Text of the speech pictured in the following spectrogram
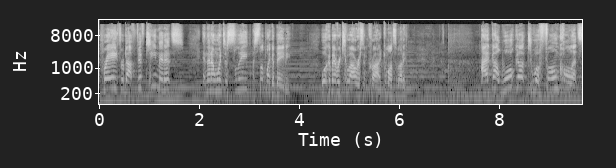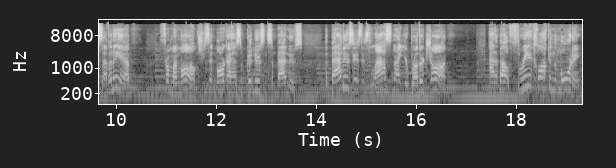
Prayed for about 15 minutes, and then I went to sleep. I slept like a baby. Woke up every two hours and cried. Come on, somebody. I got woke up to a phone call at 7 a.m. from my mom. She said, Mark, I have some good news and some bad news. The bad news is, is last night your brother John, at about 3 o'clock in the morning,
